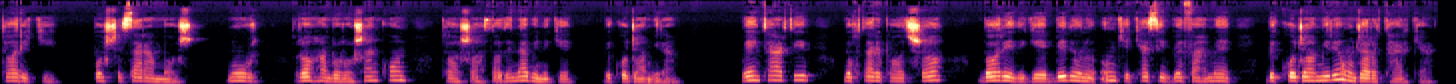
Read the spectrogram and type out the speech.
تاریکی پشت سرم باش. نور راهم رو روشن کن تا شاهزاده نبینه که به کجا میرم. به این ترتیب دختر پادشاه بار دیگه بدون اون که کسی بفهمه به کجا میره اونجا رو ترک کرد.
